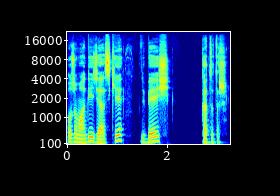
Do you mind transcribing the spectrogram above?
O zaman diyeceğiz ki 5 katıdır.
